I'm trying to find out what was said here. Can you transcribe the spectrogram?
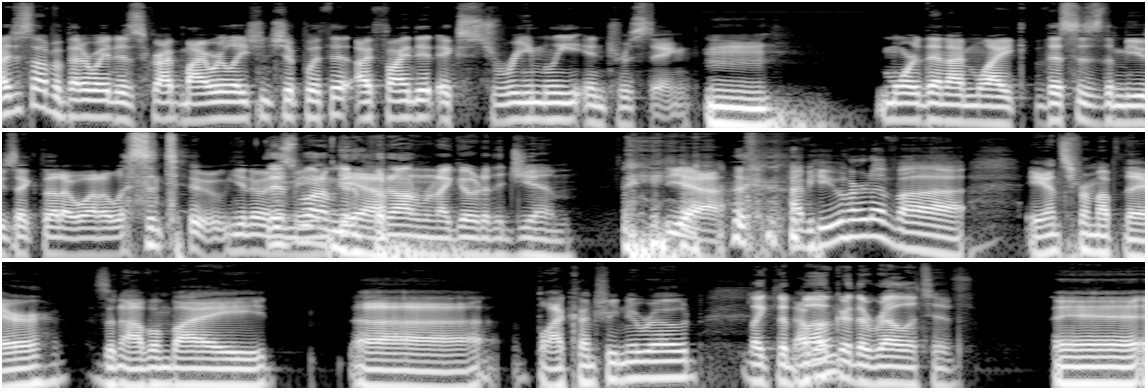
I just thought of a better way to describe my relationship with it. I find it extremely interesting. mm. More than I'm like, this is the music that I want to listen to. You know what This I is mean? what I'm going to Yeah. put on when I go to the gym. yeah. Have you heard of uh, "Ants from Up There"? It's an album by uh, Black Country New Road. Like the That bug one? or the relative. Uh,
